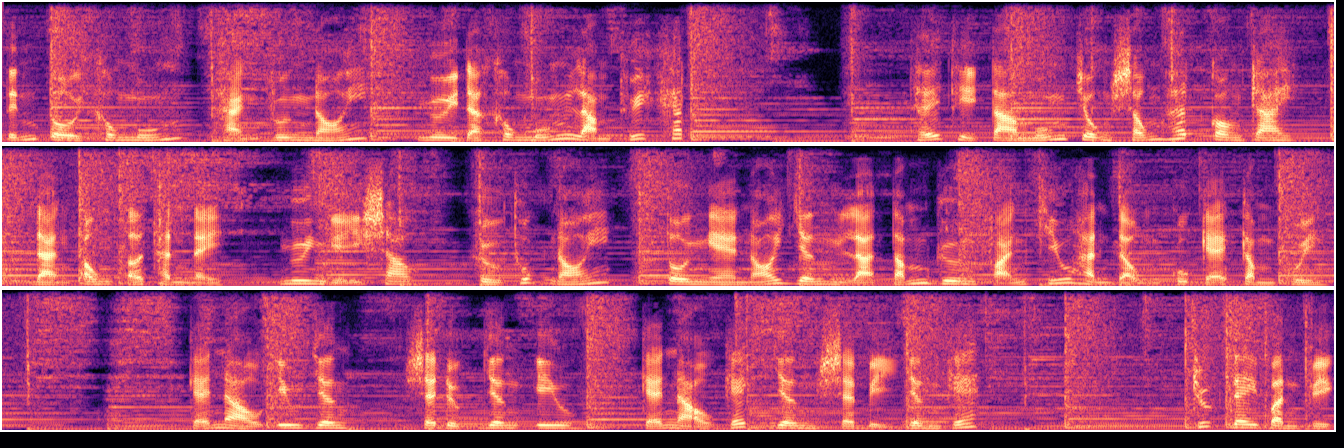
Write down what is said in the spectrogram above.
tính tôi không muốn, hạng vương nói, ngươi đã không muốn làm thuyết khách. Thế thì ta muốn chôn sống hết con trai, đàn ông ở thành này, ngươi nghĩ sao? Cừu thúc nói, tôi nghe nói dân là tấm gương phản chiếu hành động của kẻ cầm quyền. Kẻ nào yêu dân, sẽ được dân yêu, kẻ nào ghét dân sẽ bị dân ghét. Trước đây Bành Việt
